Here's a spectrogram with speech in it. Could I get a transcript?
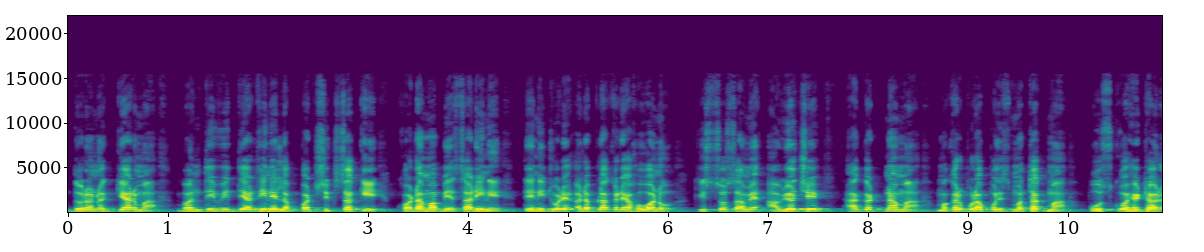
ધોરણ અગિયારમાં ભણતી વિદ્યાર્થીને લપટ શિક્ષકે ખોડામાં બેસાડીને તેની જોડે અડપલા કર્યા હોવાનો કિસ્સો સામે આવ્યો છે. આ ઘટનામાં મકરપુરા પોલીસ મથકમાં પોસ્કો હેઠળ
